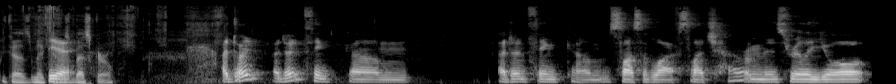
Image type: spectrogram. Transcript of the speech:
because Miku Yeah. was best girl. I don't I don't think um, I don't think um, slice of life slash harem is really your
